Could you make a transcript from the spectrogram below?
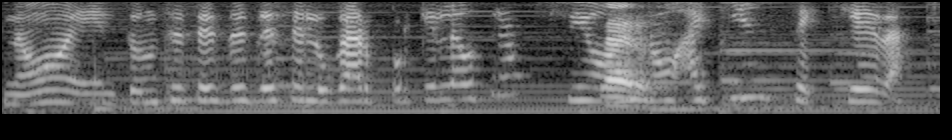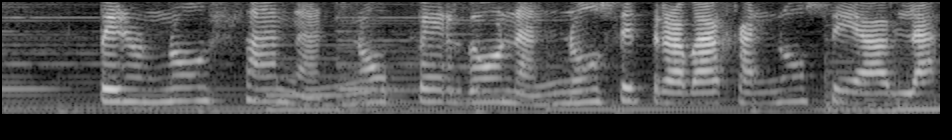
¿no? Entonces es desde ese lugar, porque la otra opción, claro. ¿no? Hay quien se queda, pero no sana, no perdona, no se trabaja, no se habla,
